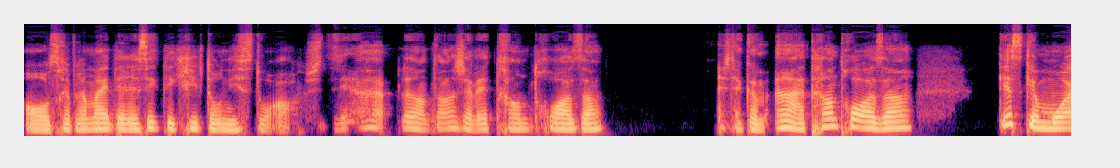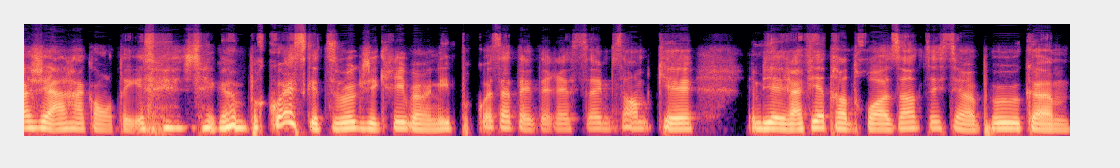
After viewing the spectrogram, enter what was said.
on serait vraiment intéressé que tu écrives ton histoire. Je dis, ah, là, dans le temps, j'avais 33 ans. J'étais comme, ah, à 33 ans, qu'est-ce que moi j'ai à raconter? J'étais comme, pourquoi est-ce que tu veux que j'écrive un livre? Pourquoi ça t'intéresse ça? Il me semble que une biographie à 33 ans, tu sais, c'est un peu comme,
